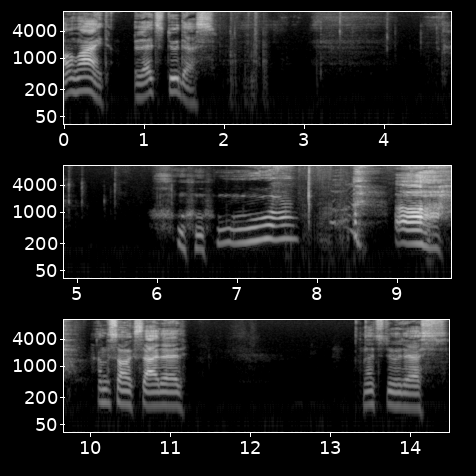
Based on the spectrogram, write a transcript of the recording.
All right, let's do this. Oh, I'm so excited. Let's do this.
